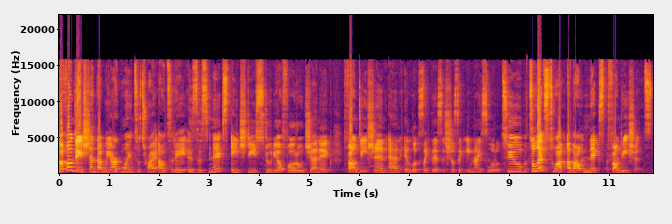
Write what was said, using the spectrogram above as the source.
the foundation that we are going to try out today is this NYX HD Studio Photogenic foundation and it looks like this. It's just like a nice little tube. So let's talk about NYX foundations.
